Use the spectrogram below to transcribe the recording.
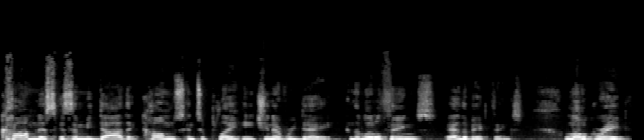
Calmness is a middah that comes into play each and every day, in the little things and the big things. Low grade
